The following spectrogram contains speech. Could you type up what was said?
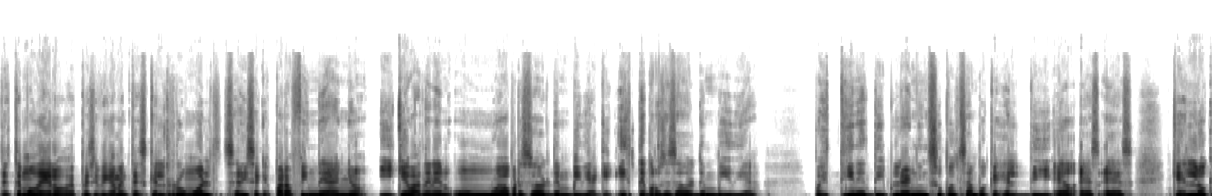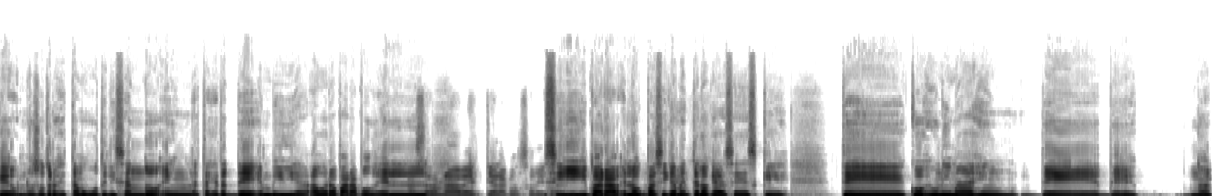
de este modelo específicamente, es que el rumor se dice que es para fin de año y que va a tener un nuevo procesador de NVIDIA. Que este procesador de NVIDIA, pues, tiene Deep Learning Super Sample, que es el DLSS, que es lo que nosotros estamos utilizando en las tarjetas de NVIDIA ahora para poder... Hacer una bestia la consolita. Sí, para lo, básicamente lo que hace es que te coge una imagen de, de no, o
